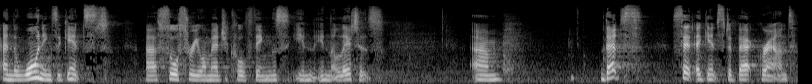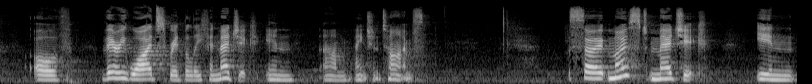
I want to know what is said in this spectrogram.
and the warnings against uh, sorcery or magical things in, in the letters. Um, that's set against a background of very widespread belief in magic in um, ancient times. So, most magic in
